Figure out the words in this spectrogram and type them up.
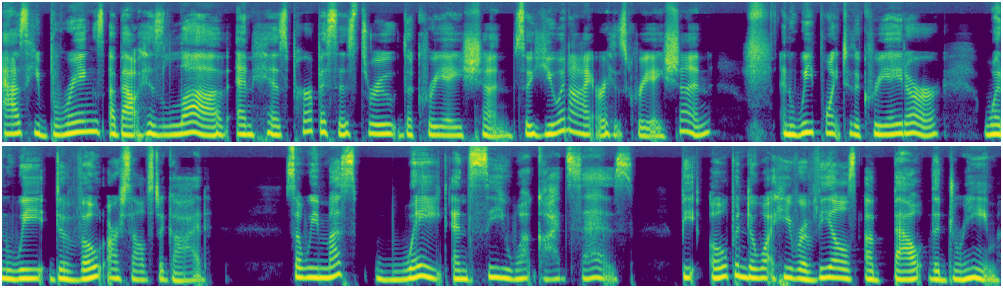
as He brings about His love and His purposes through the creation. So you and I are His creation, and we point to the Creator when we devote ourselves to God. So we must wait and see what God says be open to what he reveals about the dream.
